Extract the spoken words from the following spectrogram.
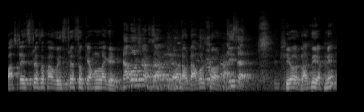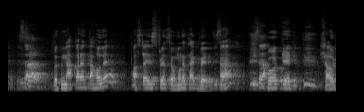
পাঁচটা স্প্রেসও খাওয়াবো। স্প্রেসও কেমন লাগে? তাও ডাবল শট শিওর রাজি আপনি? যদি না পারেন তাহলে পাঁচটা স্প্রেসও মনে থাকবে হ্যাঁ। ওকে, সাহস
